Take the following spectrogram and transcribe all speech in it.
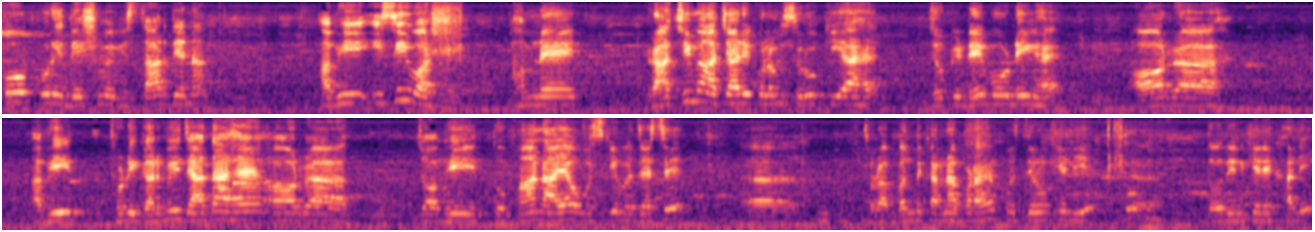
को पूरे देश में विस्तार देना। अभी इसी वर्ष हमने रांची में आचार्य कुलम शुरू किया है, जो कि डे बोर्डिंग है और अभी थोड़ी गर्मी ज़्यादा है और जो अभी तूफ़ान आया उसकी वजह से थोड़ा बंद करना पड़ा है कुछ दिनों के लिए दो दिन के लिए खाली।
